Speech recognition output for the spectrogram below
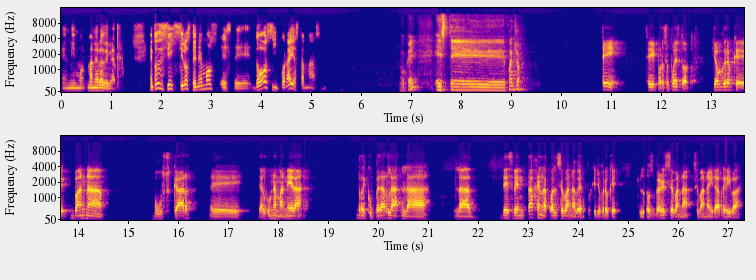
en mi manera de verlo. Entonces sí, sí los tenemos, este, dos y por ahí hasta más. ¿eh? Ok. Este, Juancho. Sí, sí, por supuesto. Yo creo que van a buscar eh, de alguna manera recuperar la, la, la desventaja en la cual se van a ver, porque yo creo que los Bears se van a, se van a ir arriba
